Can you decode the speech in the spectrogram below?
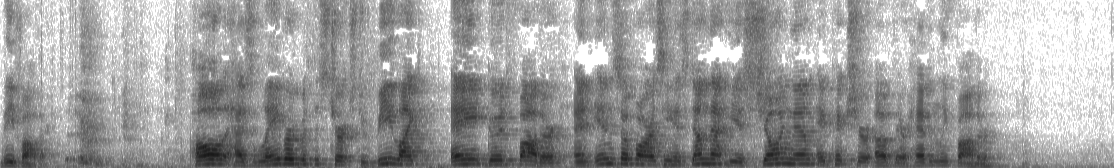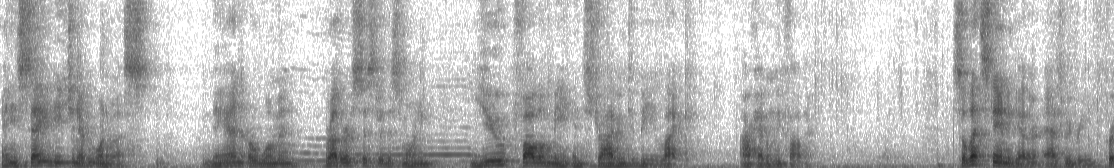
the Father. Paul has labored with this church to be like a good father, and insofar as he has done that, he is showing them a picture of their heavenly Father. And he's saying to each and every one of us, man or woman, brother or sister this morning, you follow me in striving to be like our Heavenly Father. So let's stand together as we read 1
